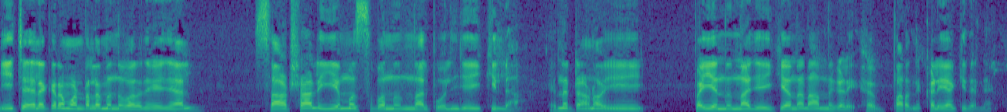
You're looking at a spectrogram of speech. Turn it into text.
ഈ ചേലക്കര മണ്ഡലം എന്ന് പറഞ്ഞു കഴിഞ്ഞാൽ സാക്ഷാൽ ഇ എം എസ് വന്ന് നിന്നാൽ പോലും ജയിക്കില്ല. എന്നിട്ടാണോ ഈ പയ്യൻ നിന്നാൽ ജയിക്കുക എന്നാണ് അന്ന് കളി പറഞ്ഞ് കളിയാക്കി തന്നെ.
